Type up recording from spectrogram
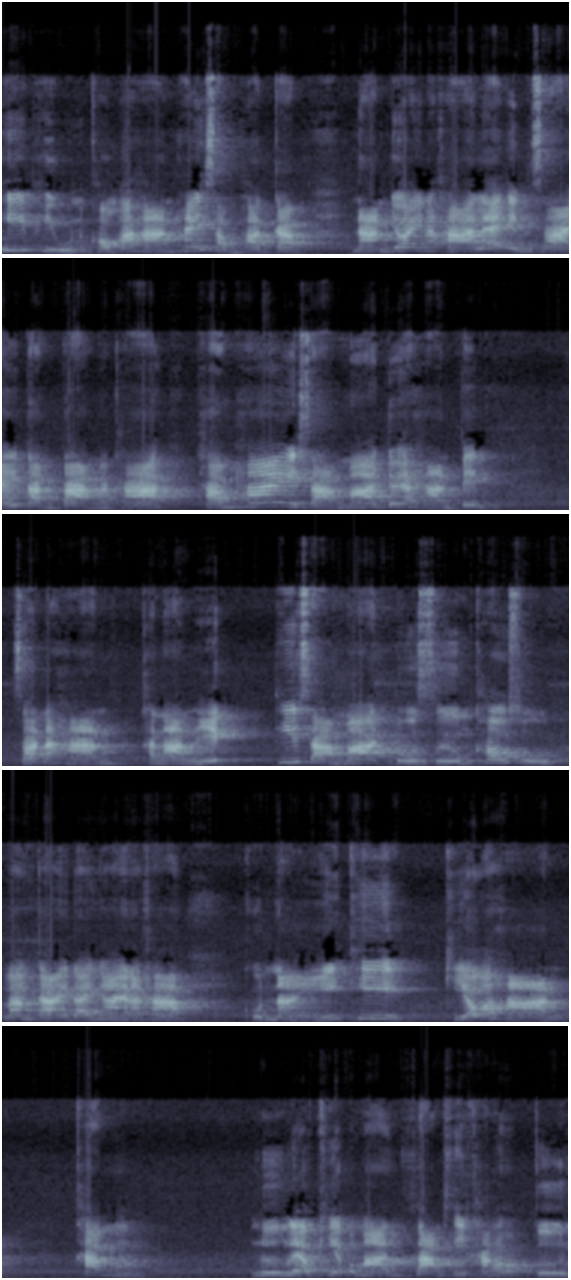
ที่ผิวของอาหารให้สัมผัสกับน้ำย่อยนะคะ และเอนไซม์ต่างๆนะคะทำให้สามารถย่อยอาหารเป็นสารอาหารขนาดเล็กที่สามารถดูดซึมเข้าสู่ร่างกายได้ง่ายนะคะ คนไหนที่เคี้ยวอาหารคำ นึ่งแล้วเคี้ยวประมาณ 3-4 ครั้งแล้วก็กลืน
